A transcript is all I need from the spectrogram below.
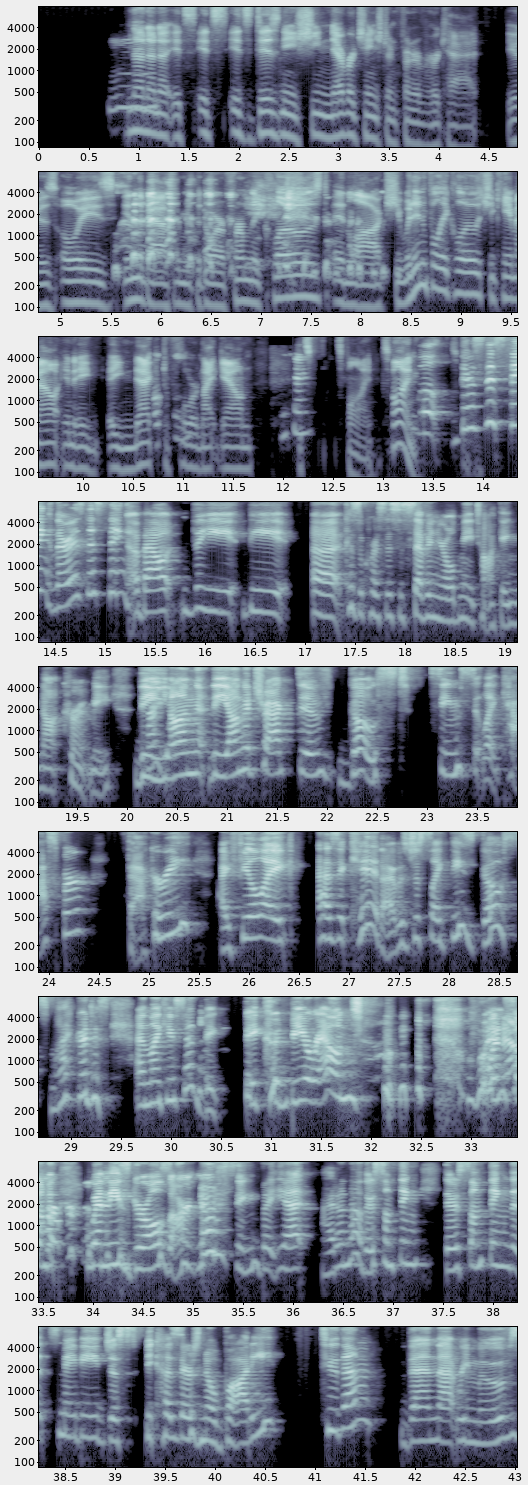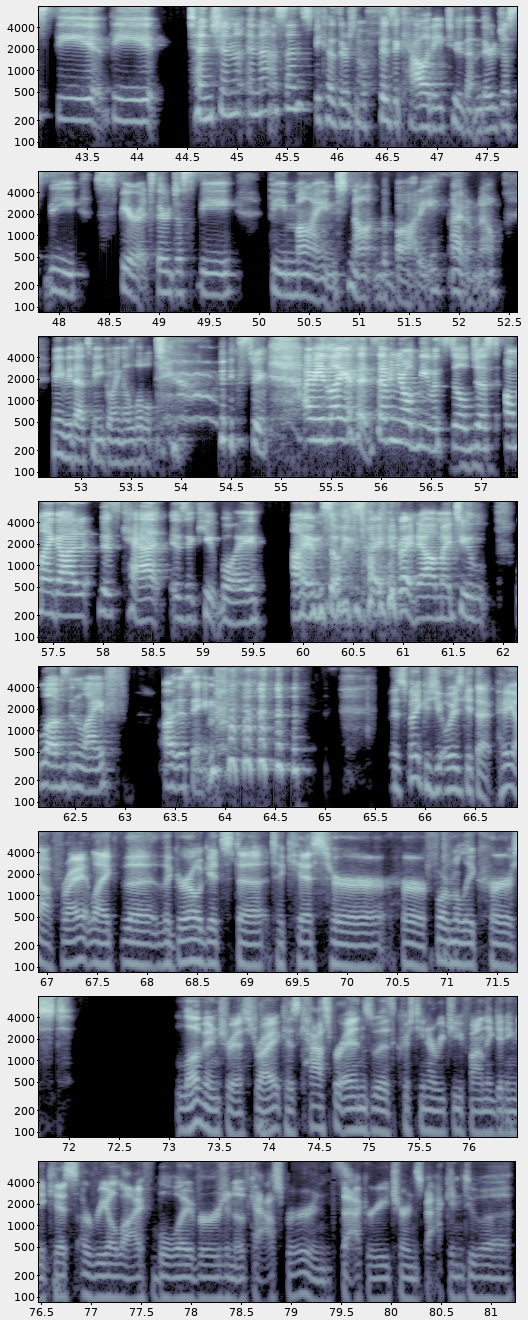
No, no, "Mm, no. It's it's it's Disney. She never changed in front of her cat. It was always in the bathroom with the door firmly closed and locked. She went in fully clothed. She came out in a a neck to floor nightgown. Okay. It's it's fine. It's fine. Well, there's this thing. There is this thing about the the uh because of course this is seven year old me talking, not current me. The Right. young the young attractive ghost seems to like Casper Thackeray. I feel like as a kid, I was just like these ghosts. My goodness, and like you said, they they could be around when some when these girls aren't noticing but yet i don't know there's something there's something that's maybe just because there's no body to them then that removes the the tension in that sense because there's no physicality to them. They're just the spirit. They're just the the mind not the body. I don't know. Maybe that's me going a little too extreme. I mean like i said seven year old me was still just oh my god this cat is a cute boy i am so excited right now my two loves in life are the same It's funny because you always get that payoff, right? Like the the girl gets to to kiss her her formerly cursed love interest, right? Because Casper ends with Christina Ricci finally getting to kiss a real life boy version of Casper, and Thackeray turns back into a.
